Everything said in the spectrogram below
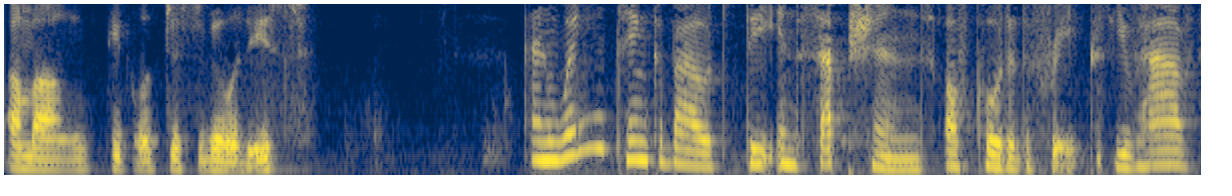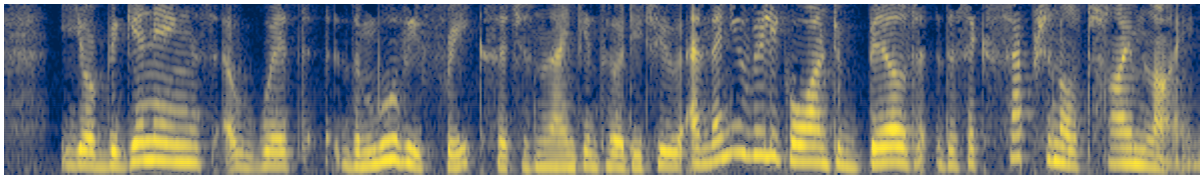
among people with disabilities? And when you think about the inceptions of Code of the Freaks, you have your beginnings with the movie Freaks, such as 1932, and then you really go on to build this exceptional timeline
